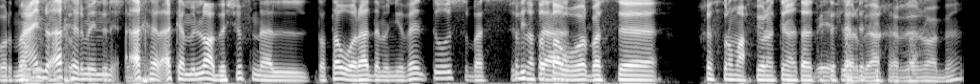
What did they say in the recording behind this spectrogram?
بورتو مع إنه آخر من آخر اكم من لعبة شفنا التطور هذا من يوفنتوس بس شفنا لسه تطور بس آه، خسروا مع فيورنتينا 3-0 3-0 بآخر. لعبة.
